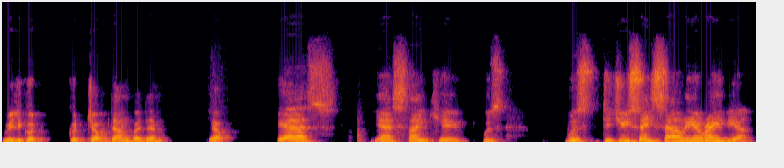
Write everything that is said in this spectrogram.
Really good, good job done by them. Yep. Yes, Yes, thank you. Was was did you say Saudi Arabia?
